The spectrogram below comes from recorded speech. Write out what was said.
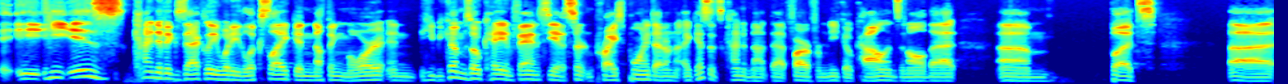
he he is kind of exactly what he looks like and nothing more. And he becomes okay in fantasy at a certain price point. I don't. I guess it's kind of not that far from Nico Collins and all that. Um, but uh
